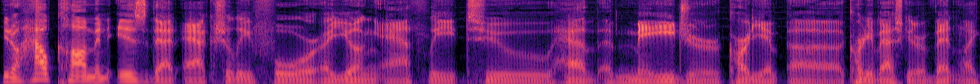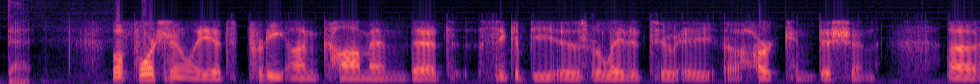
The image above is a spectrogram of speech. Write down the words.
you know, how common is that actually for a young athlete to have a major cardio, uh, cardiovascular event like that? Well, fortunately, it's pretty uncommon that syncope is related to a, a heart condition. Uh,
